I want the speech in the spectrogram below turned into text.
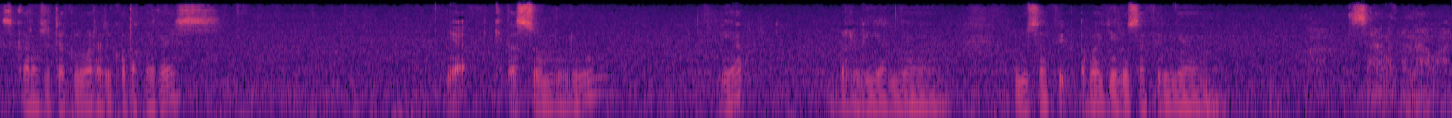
Sekarang sudah keluar dari kotaknya guys. Ya, kita zoom dulu. Lihat berliannya blue safir apa yellow sangat menawan.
